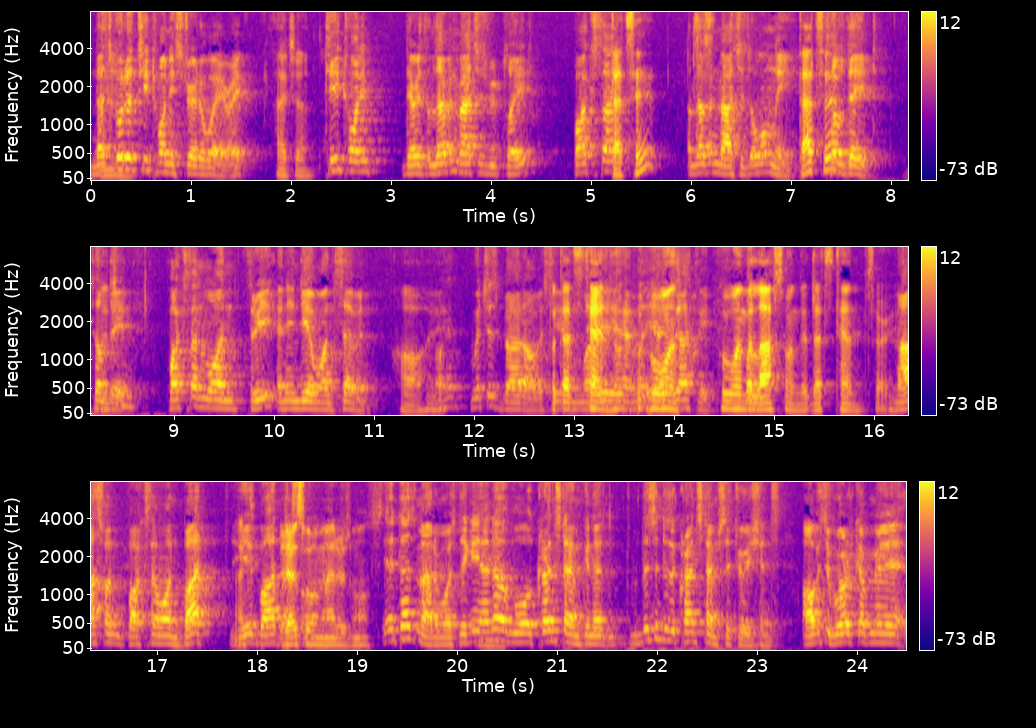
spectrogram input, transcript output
Let's go to T20 straight away, right? Acha. T20, there's 11 matches we played. Pakistan. That's it? 11 matches only. That's it? Till date. Till date. Pakistan won three and India won seven. Oh, yeah. okay. Which is bad, obviously. But that's 10. Who, who yeah, won, exactly. who won but the last one? That's 10, sorry. Last one, Pakistan won, but that's, that's, that's what matters most. It does matter most. Yeah. crunch time, listen to the crunch time situations. Obviously, World Cup, mein,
